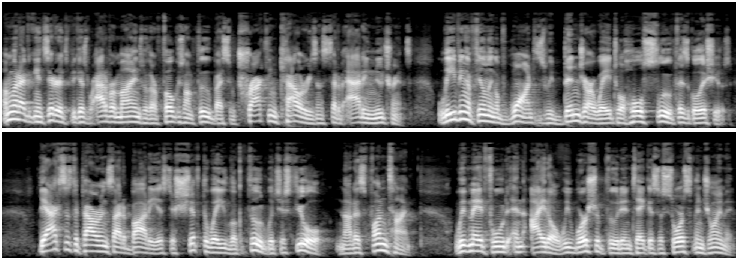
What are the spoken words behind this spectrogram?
I'm going to have to consider it's because we're out of our minds with our focus on food by subtracting calories instead of adding nutrients, leaving a feeling of want as we binge our way to a whole slew of physical issues. The access to power inside a body is to shift the way you look at food, which is fuel, not as fun time. We've made food an idol. We worship food intake as a source of enjoyment.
